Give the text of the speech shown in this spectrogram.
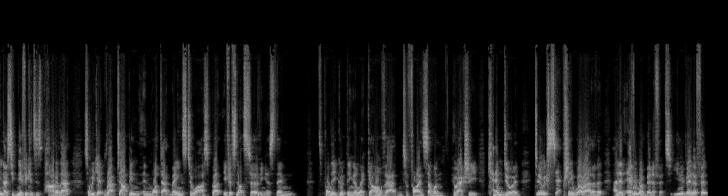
you know, significance is part of that. So we get wrapped up in, in what that means to us. But if it's not serving us, then it's probably a good thing to let go of that and to find someone who actually can do it, do exceptionally well out of it, and then everyone benefits. You benefit,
